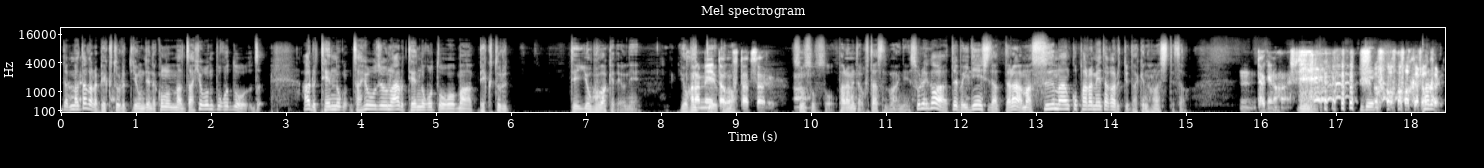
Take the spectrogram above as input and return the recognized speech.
だまあ、だからベクトルって呼んでんだ。この、まあ、座標のところを、ざある点の、座標上のある点のことを、まあ、ベクトルって呼ぶわけだよね。呼ぶパラっていうか、メータがまあ2つある。そうそうそう。パラメータが2つの場合ね。それが、例えば遺伝子だったら、まあ、数万個パラメータがあるっていうだけの話ってさ。うん。うん、だけの話。で、わかるわかる。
